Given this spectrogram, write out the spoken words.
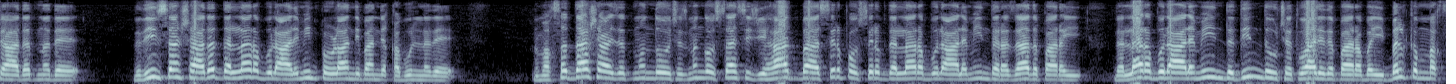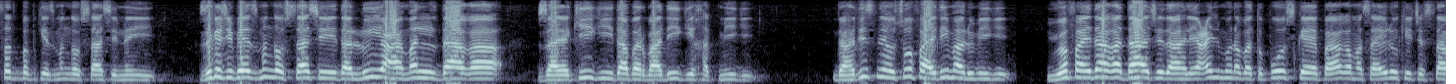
شهادت نه ده د دې انسان شهادت د الله رب العالمین په وړاندې باندې قبول نه ده نو مقصد دا شې عزتمندو چې زمنګ او ساسي جهاد به صرف او صرف د الله رب العالمین د رضا د پاره وي د الله رب العالمین د دین د اوچتوالي د پاره به بلکې مقصد به کې زمنګ او ساسي نه وي ځکه چې بیا زمونږ او ستاسې دا لوی عمل دا غا ضایع کیږي دا بربادیږي ختمیږي د حدیث نه یو څو فائدې معلومیږي یو فائدہ هغه دا چې د اهل علم نه به تپوس کې په هغه مسایلو کې چې ستا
